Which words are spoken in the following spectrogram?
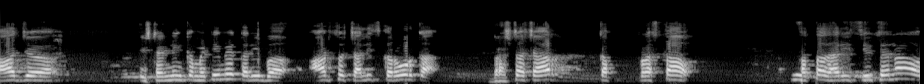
आज स्टैंडिंग कमेटी में करीब 840 करोड़ का भ्रष्टाचार का प्रस्ताव सत्ताधारी शिवसेना और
